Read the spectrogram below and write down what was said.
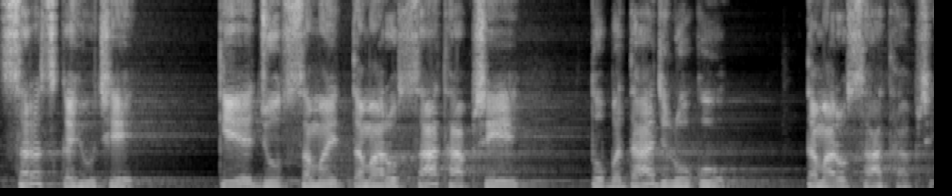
સરસ કહ્યું છે કે જો સમય તમારો સાથ આપશે, તો બધા જ લોકો તમારો સાથ આપશે.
